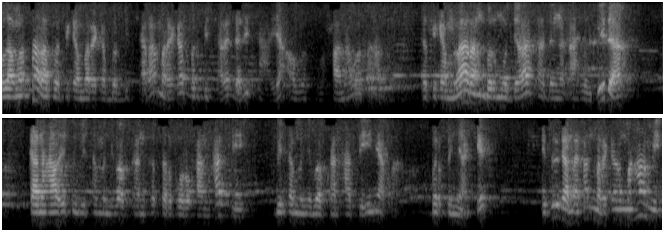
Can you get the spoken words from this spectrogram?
ulama salah ketika mereka berbicara, mereka berbicara dari cahaya Allah Subhanahu wa taala. Ketika melarang bermujalasah dengan ahli bidah, karena hal itu bisa menyebabkan keterpurukan hati, bisa menyebabkan hati ini apa? berpenyakit. Itu karena kan mereka memahami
